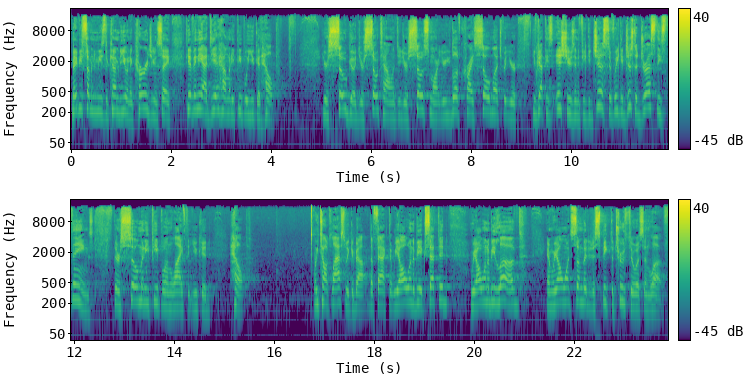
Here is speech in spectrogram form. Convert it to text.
Maybe somebody needs to come to you and encourage you and say, Do you have any idea how many people you could help? You're so good. You're so talented. You're so smart. you love Christ so much, but you're, you've got these issues. And if you could just, if we could just address these things, there's so many people in life that you could help. We talked last week about the fact that we all want to be accepted, we all want to be loved, and we all want somebody to speak the truth to us in love.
